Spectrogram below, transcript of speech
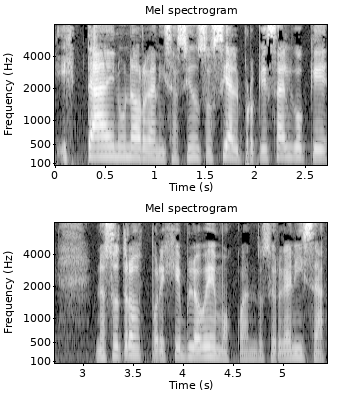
está en una organización social, porque es algo que nosotros, por ejemplo, vemos cuando se organiza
